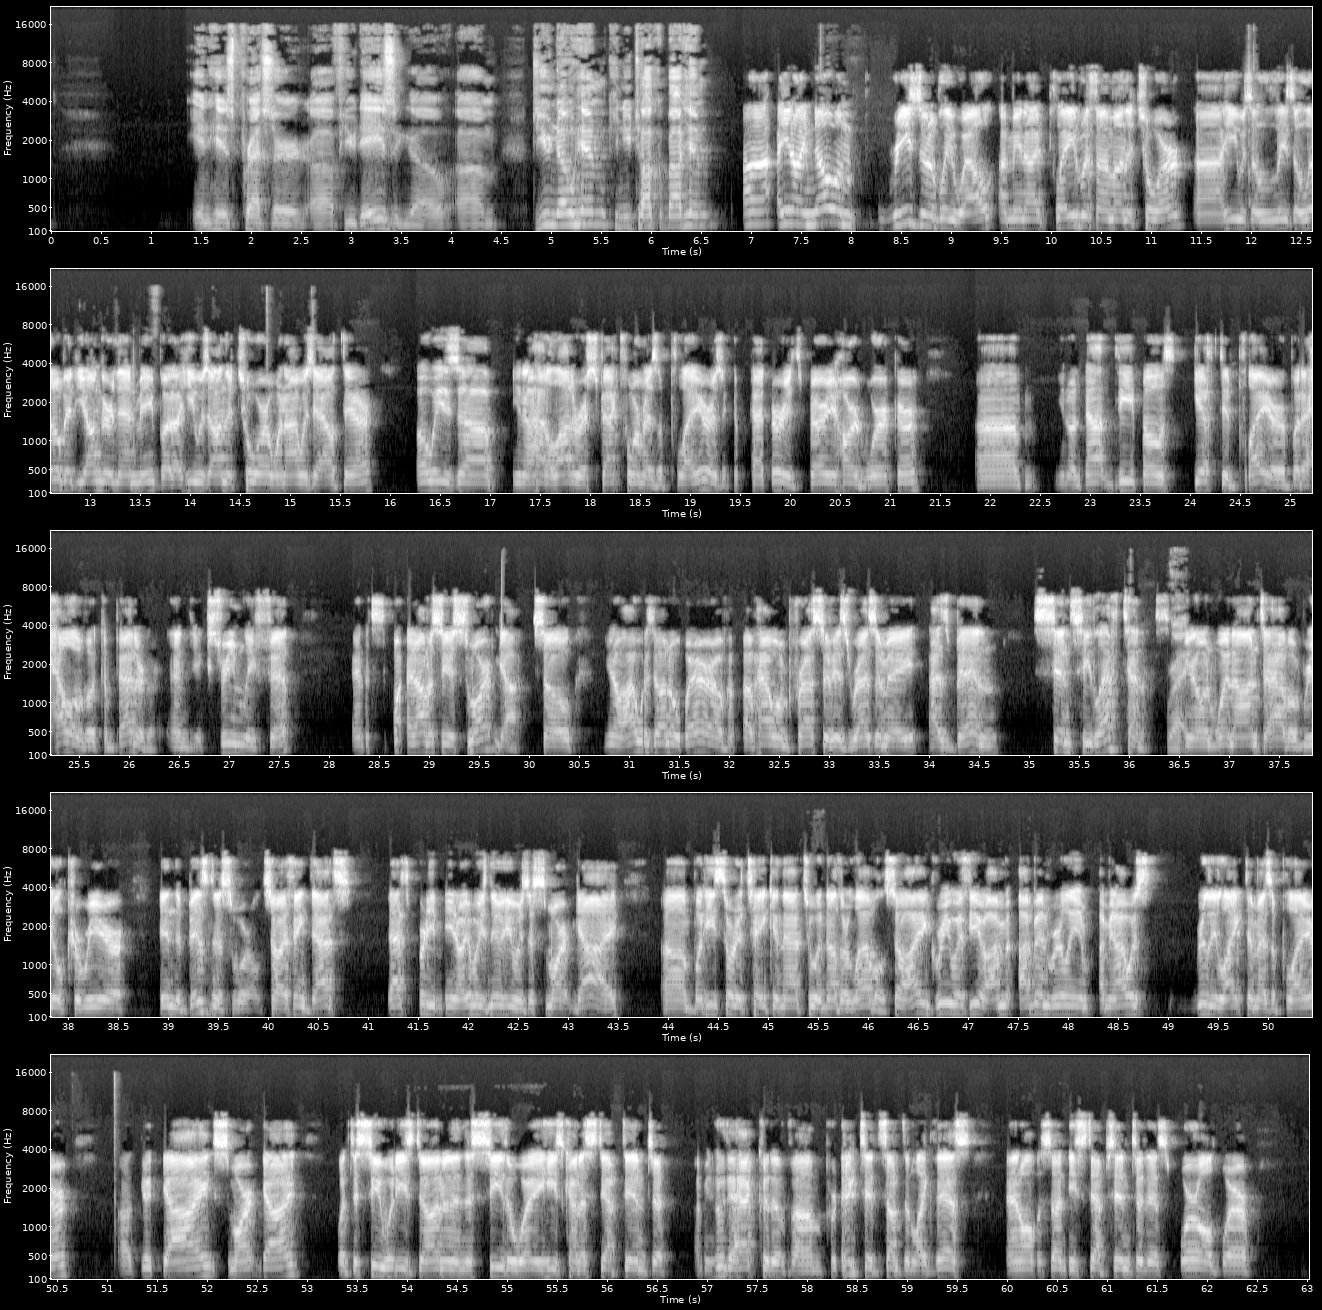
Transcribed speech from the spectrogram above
in his presser uh, a few days ago. Um, do you know him? Can you talk about him? Uh, you know, I know him reasonably well. I mean, I played with him on the tour. Uh, he was a, he's a little bit younger than me, but uh, he was on the tour when I was out there. Always, uh, you know, had a lot of respect for him as a player, as a competitor. He's very hard worker. Um, you know, not the most gifted player, but a hell of a competitor and extremely fit, and and obviously a smart guy. So, you know, I was unaware of, of how impressive his resume has been since he left tennis. Right. You know, and went on to have a real career in the business world. So I think that's that's pretty. You know, I always knew he was a smart guy. Um, but he's sort of taken that to another level. So I agree with you. I'm, I've been really, I mean, I was really liked him as a player a good guy, smart guy. But to see what he's done and then to see the way he's kind of stepped into, I mean, who the heck could have um, predicted something like this? And all of a sudden he steps into this world where,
